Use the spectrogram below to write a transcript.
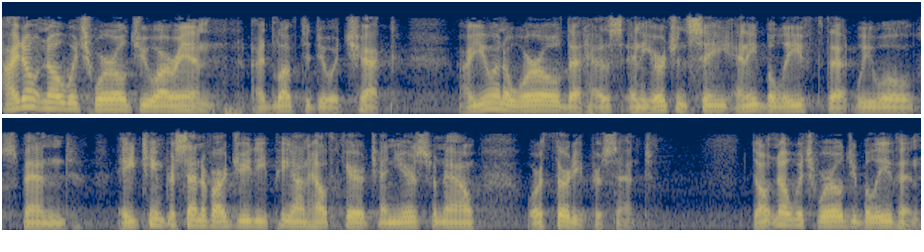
I don't know which world you are in. I'd love to do a check. Are you in a world that has any urgency, any belief that we will spend 18% of our GDP on health care 10 years from now, or 30%? Don't know which world you believe in.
